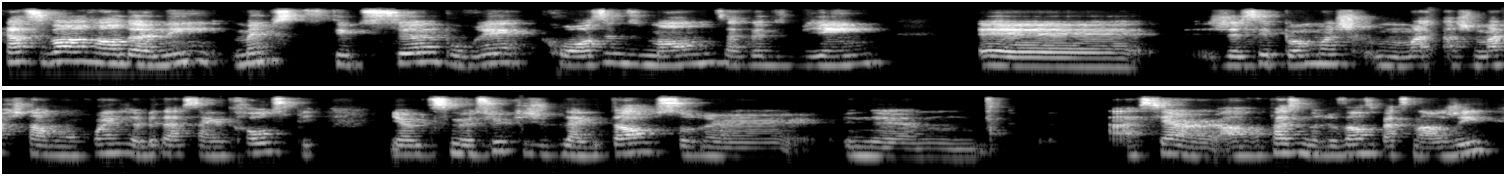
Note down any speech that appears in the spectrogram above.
Quand tu vas en randonnée, même si tu es toute seule, pour vrai, croiser du monde, ça fait du bien. Euh, je sais pas, moi je, marche dans mon coin, j'habite à Sainte-Rose, puis il y a un petit monsieur qui joue de la guitare sur une, euh, assis en face d'une résidence de personnes âgées.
